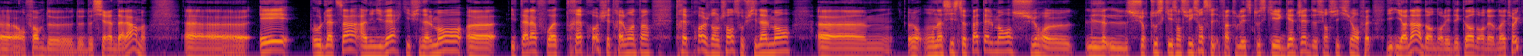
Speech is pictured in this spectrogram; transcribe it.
euh, en forme de, sirène d'alarme, et au-delà de ça, un univers qui finalement euh, est à la fois très proche et très lointain. Très proche dans le sens où finalement euh, on n'insiste pas tellement sur, euh, sur tout ce qui est science-fiction, enfin tout, les, tout ce qui est gadget de science-fiction en fait. Il y, en a dans, les décors, dans, les trucs,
